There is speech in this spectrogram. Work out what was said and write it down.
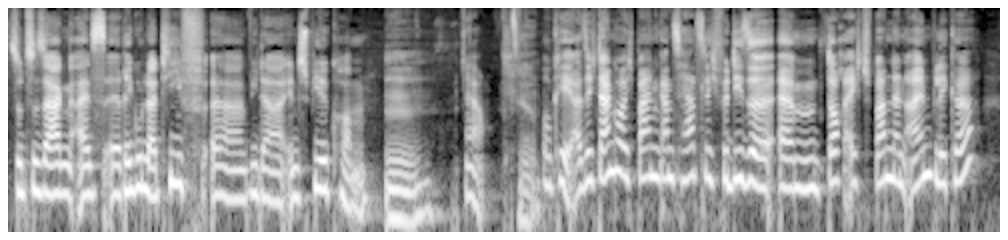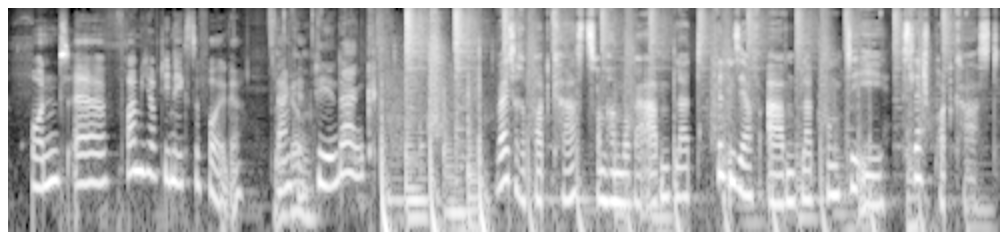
sozusagen als äh, Regulativ äh, wieder ins Spiel kommen. Mhm. Ja. ja. Okay, also ich danke euch beiden ganz herzlich für diese ähm, doch echt spannenden Einblicke und äh, freue mich auf die nächste Folge. Sehr Danke. gerne. Vielen Dank. Weitere Podcasts vom Hamburger Abendblatt finden Sie auf abendblatt.de slash podcast.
